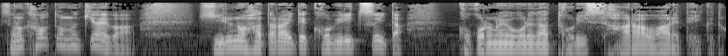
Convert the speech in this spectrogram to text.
その顔と向き合えば、昼の働いてこびりついた心の汚れが取り払われていくと。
